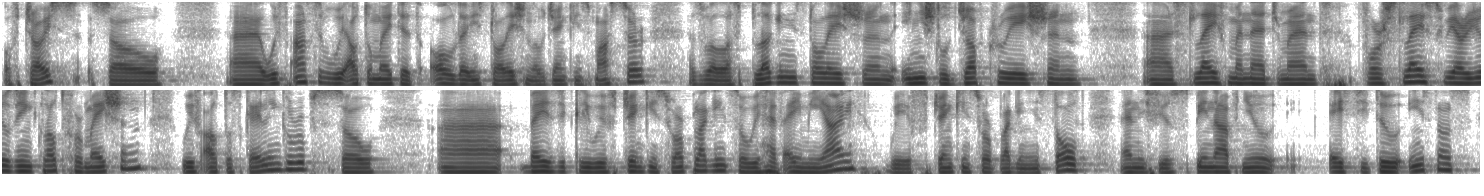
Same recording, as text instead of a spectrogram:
of choice. So uh, with Ansible, we automated all the installation of Jenkins Master, as well as plugin installation, initial job creation, uh, slave management. For slaves, we are using CloudFormation with auto-scaling groups. So uh, basically with Jenkins Swarm plugin. So we have AMI with Jenkins Swarm plugin installed, and if you spin up new EC2 instance,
